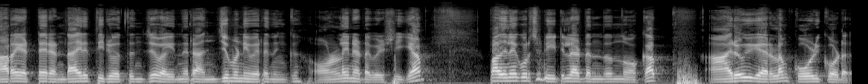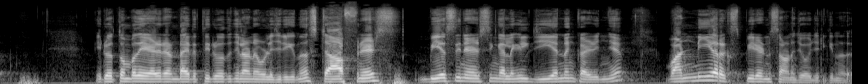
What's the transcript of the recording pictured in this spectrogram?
ആറ് എട്ട് രണ്ടായിരത്തി ഇരുപത്തഞ്ച് വൈകുന്നേരം അഞ്ച് മണി വരെ നിങ്ങൾക്ക് ഓൺലൈനായിട്ട് അപേക്ഷിക്കാം. അപ്പോൾ അതിനെക്കുറിച്ച് ഡീറ്റെയിൽ ആയിട്ട് എന്തെന്ന് നോക്കാം. ആരോഗ്യ കേരളം കോഴിക്കോട്. ഇരുപത്തൊമ്പത് ഏഴ് രണ്ടായിരത്തി ഇരുപത്തഞ്ചിലാണ് വിളിച്ചിരിക്കുന്നത്. സ്റ്റാഫ് നേഴ്സ് ബി എസ് സി നഴ്സിംഗ് അല്ലെങ്കിൽ ജി എൻ എം കഴിഞ്ഞ് വൺ ഇയർ എക്സ്പീരിയൻസ് ആണ് ചോദിച്ചിരിക്കുന്നത്.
